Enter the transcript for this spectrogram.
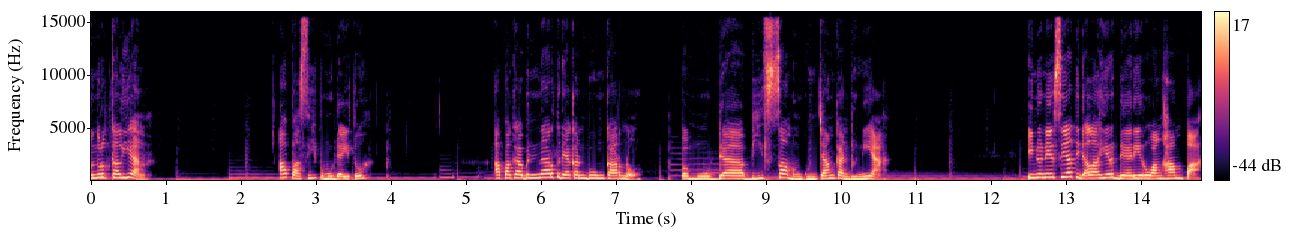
Menurut kalian, apa sih pemuda itu? Apakah benar teriakan Bung Karno, pemuda bisa mengguncangkan dunia? Indonesia tidak lahir dari ruang hampa,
